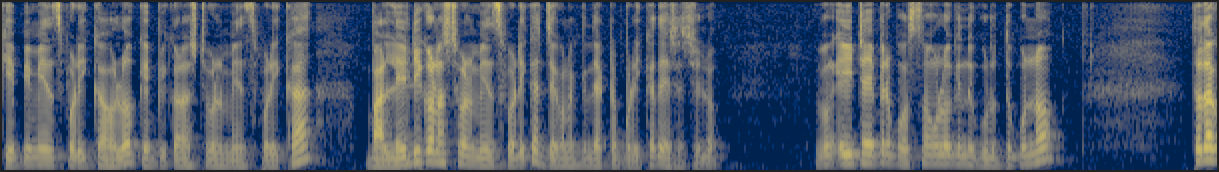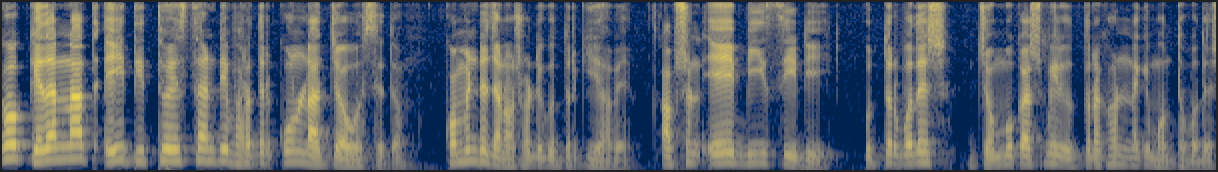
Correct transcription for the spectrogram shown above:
কেপি মেন্স পরীক্ষা হলো কেপি কনস্টেবল মেন্স পরীক্ষা বা লেডি কনস্টেবল মেন্স পরীক্ষা যে কোনো কিন্তু একটা পরীক্ষাতে এসেছিল। এবং এই টাইপের প্রশ্নগুলো কিন্তু গুরুত্বপূর্ণ। তো দেখো, কেদারনাথ এই তীর্থস্থানটি ভারতের কোন রাজ্যে অবস্থিত? কমেন্টে জানাও, সঠিক উত্তর কী হবে? Option A B C D Uttar Pradesh Jammu Kashmir Uttarakhand নাকি মধ্যপ্রদেশ?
